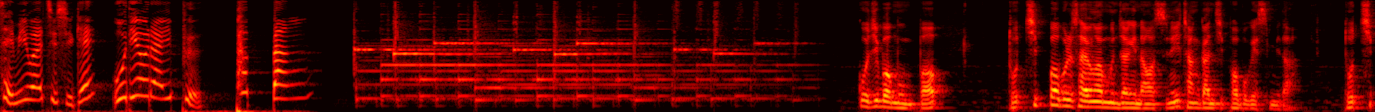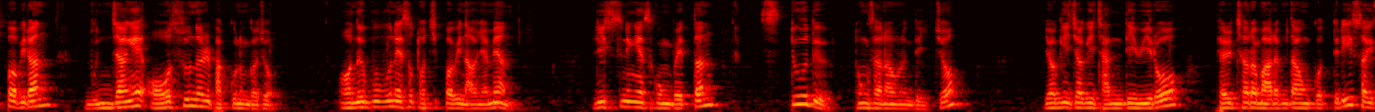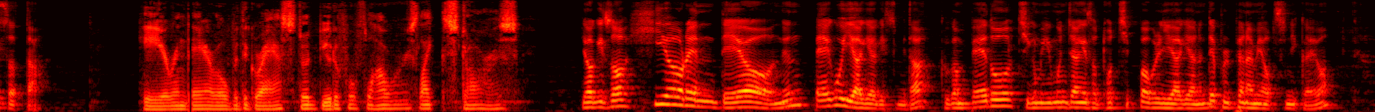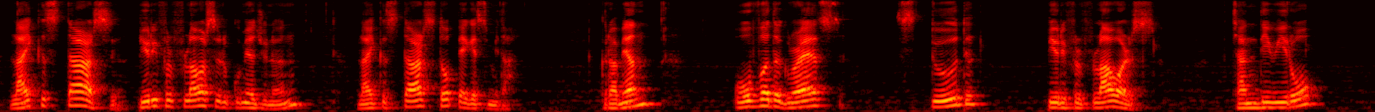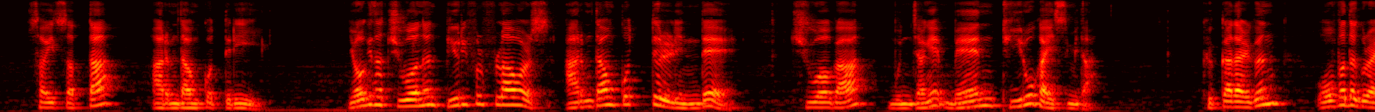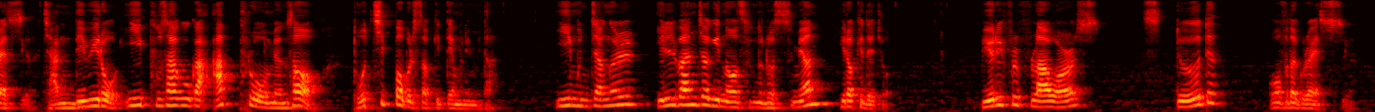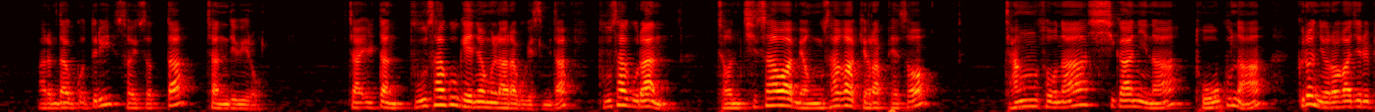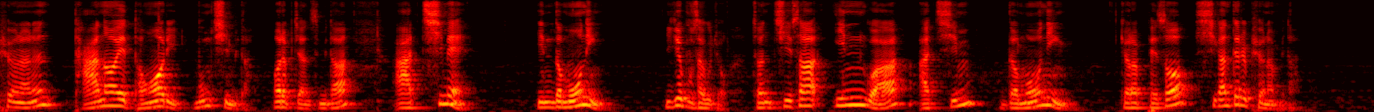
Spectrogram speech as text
재미와 지식의 오디오 라이프 팟빵 꼬집어 문법, 도치법을 사용한 문장이 나왔으니 잠깐 짚어보겠습니다. 도치법이란 문장의 어순을 바꾸는 거죠. 어느 부분에서 도치법이 나오냐면 listening에서 공부했던 stood 동사 나오는 데 있죠. 여기저기 잔디 위로 별처럼 아름다운 꽃들이 서 있었다. Here and there over the grass stood beautiful flowers like stars. 여기서 here and there는 빼고 이야기하겠습니다. 그건 빼도 지금 이 문장에서 도치법을 이야기하는데 불편함이 없으니까요. like stars, beautiful flowers를 꾸며주는 like stars도 빼겠습니다. 그러면 over the grass stood beautiful flowers. 잔디 위로 서 있었다 아름다운 꽃들이. 여기서 주어는 beautiful flowers, 아름다운 꽃들인데 주어가 문장의 맨 뒤로 가 있습니다. 그 까닭은 over the grass, 잔디 위로 이 부사구가 앞으로 오면서 도치법을 썼기 때문입니다. 이 문장을 일반적인 어순으로 쓰면 이렇게 되죠. Beautiful flowers stood over the grass. 아름다운 꽃들이 서 있었다 잔디 위로. 자, 일단 부사구 개념을 알아보겠습니다. 부사구란 전치사와 명사가 결합해서 장소나 시간이나 도구나 그런 여러 가지를 표현하는 단어의 덩어리, 뭉치입니다. 어렵지 않습니다. 아침에 in the morning 이게 부사구죠. 전치사 in과 아침 the morning 결합해서 시간대를 표현합니다.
